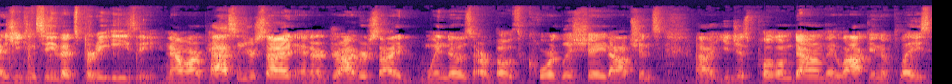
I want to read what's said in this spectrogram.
As you can see, that's pretty easy. Now our passenger side and our driver side windows are both cordless shade options. Uh, you just pull them down, they lock into place,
